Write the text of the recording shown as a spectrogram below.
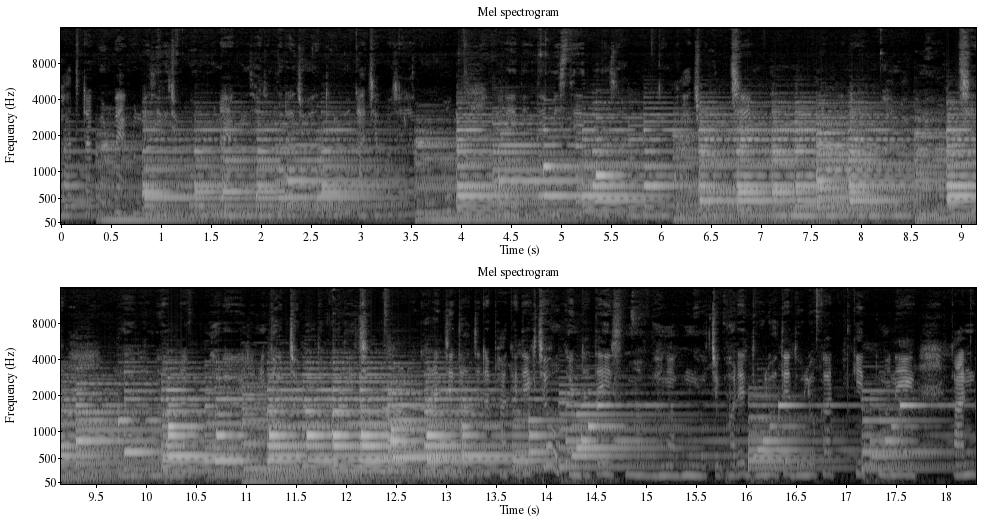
ভাতটা করব, এখন বেশি কিছু করব না। কি মানে কাণ্ড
